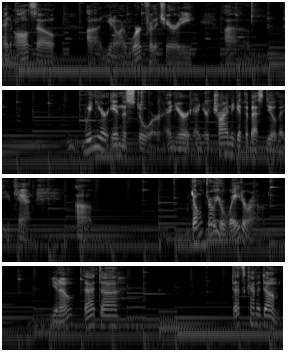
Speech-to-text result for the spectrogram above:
and also, uh, you know, I work for the charity. Um, when you're in the store and you're and you're trying to get the best deal that you can, um, don't throw your weight around. You know that uh, that's kind of dumb.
